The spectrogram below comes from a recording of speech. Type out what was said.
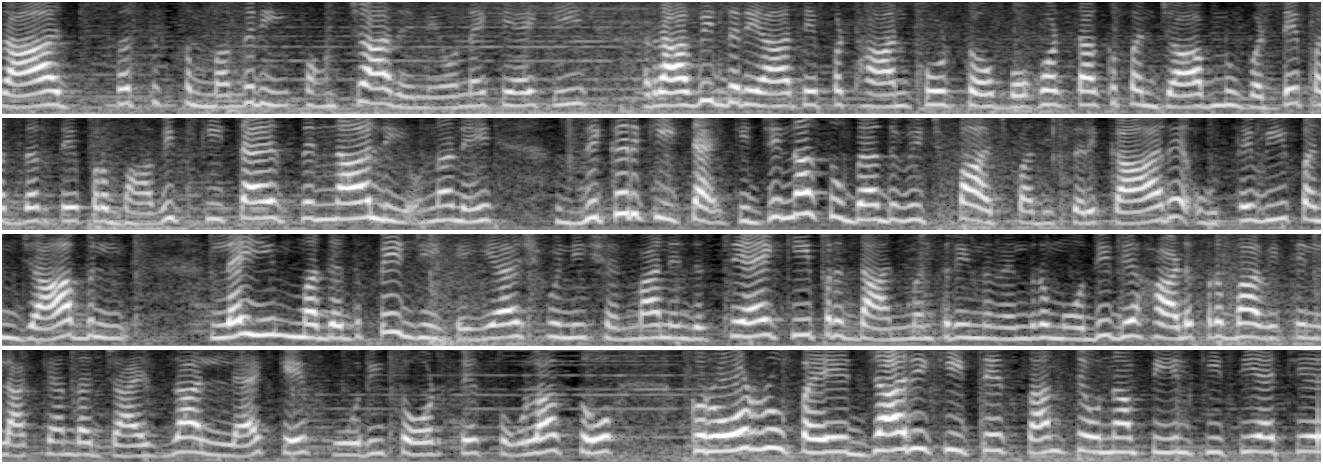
ਰਾਹਤ ਸਮੱਗਰੀ ਪਹੁੰਚਾ ਰਹੇ ਨੇ। ਉਹਨਾਂ ਕਿਹਾ ਕਿ ਰਾਵੀ ਦਰਿਆ ਤੇ ਪਠਾਨਕੋਟ ਤੋਂ ਬੋਹਰ ਤੱਕ ਪੰਜਾਬ ਨੂੰ ਵੱਡੇ ਪੱਧਰ ਤੇ ਪ੍ਰਭਾਵਿਤ ਕੀਤਾ ਇਸ ਦੇ ਨਾਲ ਹੀ ਉਹਨਾਂ ਨੇ ਜ਼ਿਕਰ ਕੀਤਾ ਕਿ ਜਿਨ੍ਹਾਂ ਸੂਬਿਆਂ ਦੇ ਵਿੱਚ ਭਾਜਪਾ ਦੀ ਸਰਕਾਰ ਹੈ, ਉੱਥੇ ਵੀ ਪੰਜਾਬ ਲਈ ਮਦਦ ਭੇਜੀ ਗਈ ਹੈ। ਅਸ਼ਵਨੀ ਸ਼ਰਮਾ ਨੇ ਦੱਸਿਆ ਹੈ ਕਿ ਪ੍ਰਧਾਨ ਮੰਤਰੀ ਨਰਿੰਦਰ ਮੋਦੀ ਦੇ ਹੜ੍ਹ ਪ੍ਰਭਾਵਿਤ ਇਲਾਕਿਆਂ ਦਾ ਜਾਇਜ਼ਾ ਲੈ ਕੇ ਫੌਰੀ ਤੌਰ ਤੇ 1600 ਕਰੋੜ ਰੁਪਏ ਜਾਰੀ ਕੀਤੇ ਸਨ ਤੇ ਉਹਨਾਂ ਅਪੀਲ ਕੀਤੀ ਹੈ ਕਿ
